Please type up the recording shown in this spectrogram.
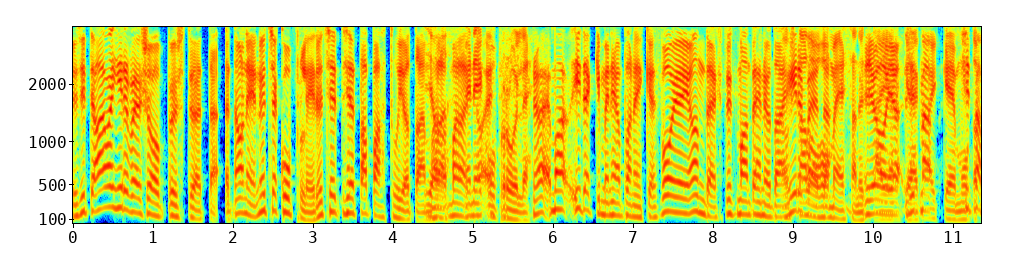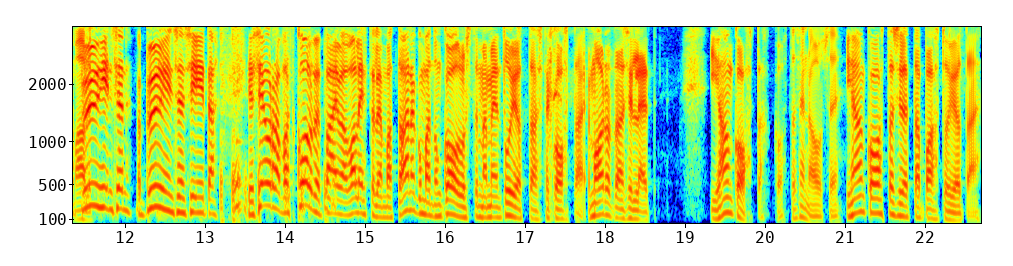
Ja sitten aivan hirveä show pystyy, että no niin, nyt se kuplii, nyt se, siellä tapahtuu jotain. Joo, olin, menee no, kupruille. No mä itekin menin ihan paniikkiin, että voi ei anteeksi, nyt mä oon tehnyt jotain Onks hirveätä. talo homeessa nyt Joo, ja jälkeen sit ja mä, muuta sit mä mahdollista? pyyhin sen, mä pyyhin sen siitä. Ja seuraavat kolme päivää valehtelematta, aina kun mä tuun koulusta, mä menen tuijottaa sitä kohtaa. Ja mä odotan silleen, että ihan kohta, Kohta se nousee. ihan kohta sille tapahtuu jotain.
